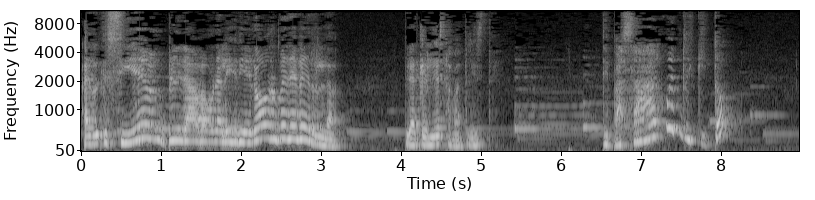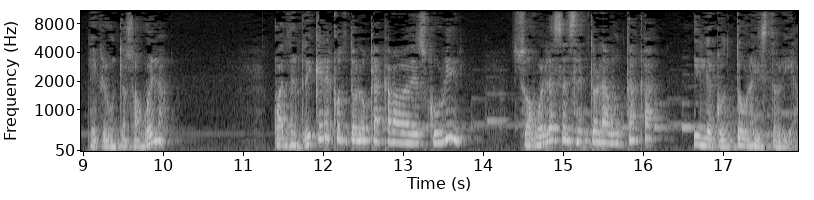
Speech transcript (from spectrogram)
A Enrique siempre daba una alegría enorme de verla, pero aquel día estaba triste. ¿Te pasa algo, Enriquito? le preguntó su abuela. Cuando Enrique le contó lo que acababa de descubrir, su abuela se sentó en la butaca y le contó una historia.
